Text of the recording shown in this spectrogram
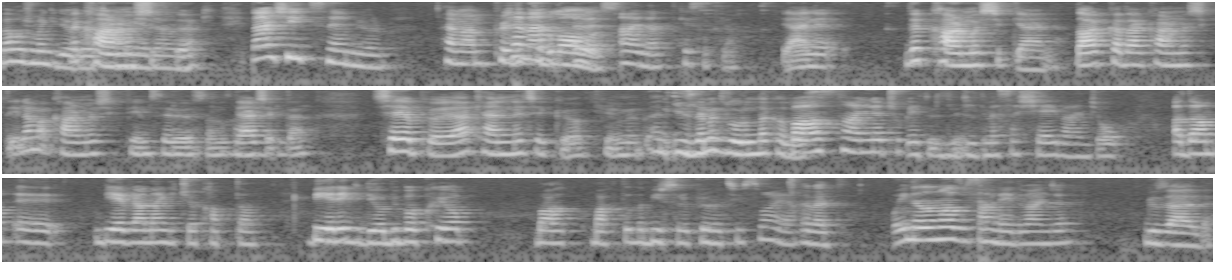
Ben hoşuma gidiyor Ve böyle tahmin karmaşıktı. edememek. Ben şeyi hiç sevmiyorum. Hemen predictable Hemen olmaz. evet aynen kesinlikle. Yani ve karmaşık yani. Dark kadar karmaşık değil ama karmaşık film seviyorsanız Aynen. gerçekten şey yapıyor ya kendine çekiyor filmi. Hani izlemek zorunda kalıyorsun. Bazı sahneler çok etkileyiciydi. Mesela şey bence o adam e, bir evrenden geçiyor kaptan. Bir yere gidiyor bir bakıyor bak, baktığında bir sürü Prometheus var ya. Evet. O inanılmaz bir sahneydi bence. Güzeldi.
